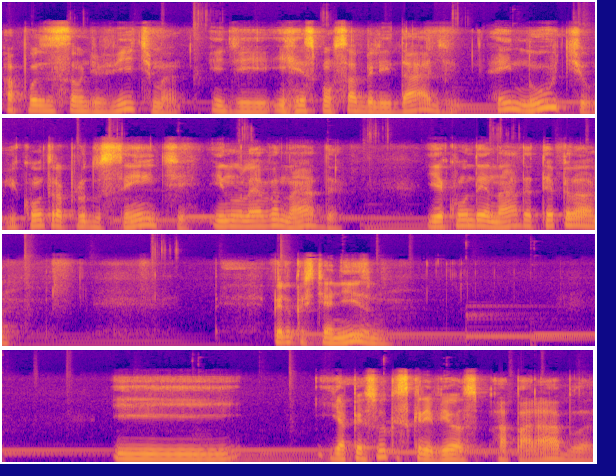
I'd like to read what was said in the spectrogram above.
a posição de vítima e de irresponsabilidade é inútil e contraproducente e não leva a nada. E é condenada até pela, pelo cristianismo. E, e a pessoa que escreveu a parábola,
